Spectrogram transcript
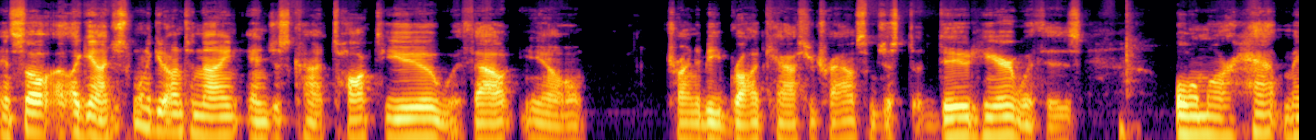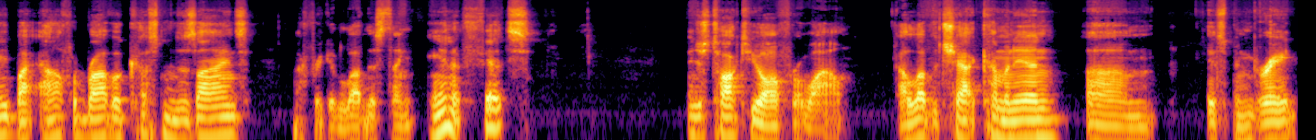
And so, again, I just want to get on tonight and just kind of talk to you without, you know, trying to be broadcaster Travis. I'm just a dude here with his Omar hat made by Alpha Bravo Custom Designs. I freaking love this thing and it fits. And just talk to you all for a while. I love the chat coming in. Um, it's been great.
